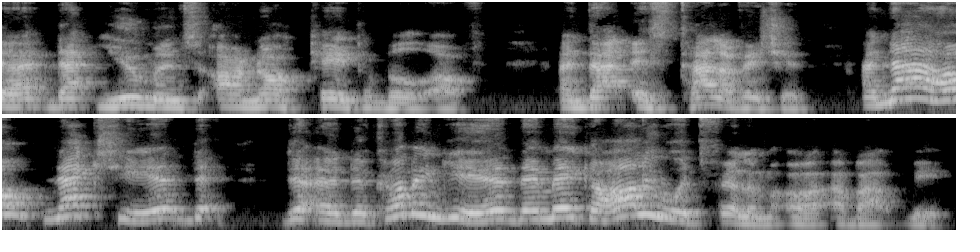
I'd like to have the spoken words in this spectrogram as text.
uh, that humans are not capable of and that is television. And now, next year, the, the, uh, the coming year, they make a Hollywood film uh, about me.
